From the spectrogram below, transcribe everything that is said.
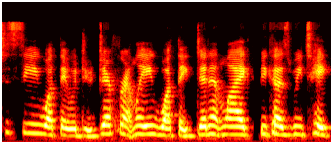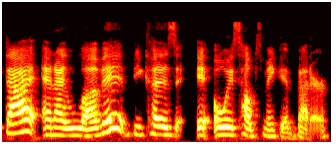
to see what they would do differently, what they didn't like, because we take that and I love it because it always helps make it better.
